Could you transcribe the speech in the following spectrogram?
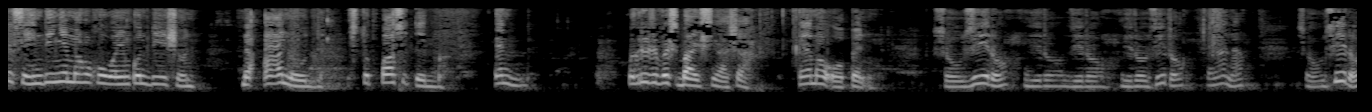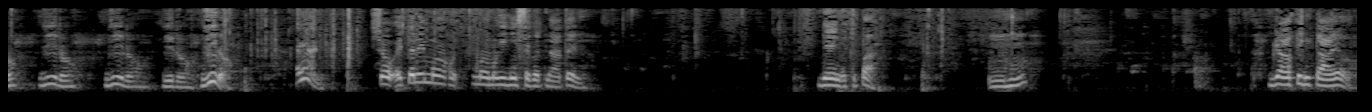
Kasi hindi niya makukuha yung condition na anode is to positive and magre-reverse bias nga siya. Kaya mau-open. So, 0, 0, 0, 0, 0. Kaya na. So, 0, 0, 0, 0, 0. Ayan. So, ito na yung mga, mga magiging sagot natin. Then, ito pa. Mm -hmm. graphing tayo.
